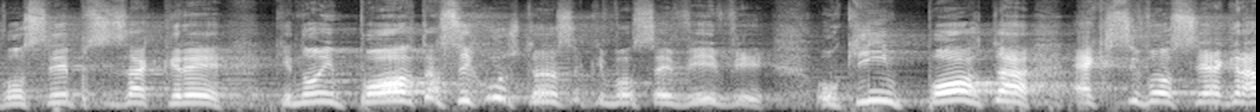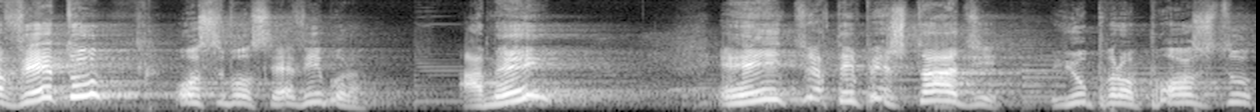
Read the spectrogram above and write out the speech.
Você precisa crer que não importa a circunstância que você vive, o que importa é que se você é graveto ou se você é víbora. Amém? Entre a tempestade e o propósito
